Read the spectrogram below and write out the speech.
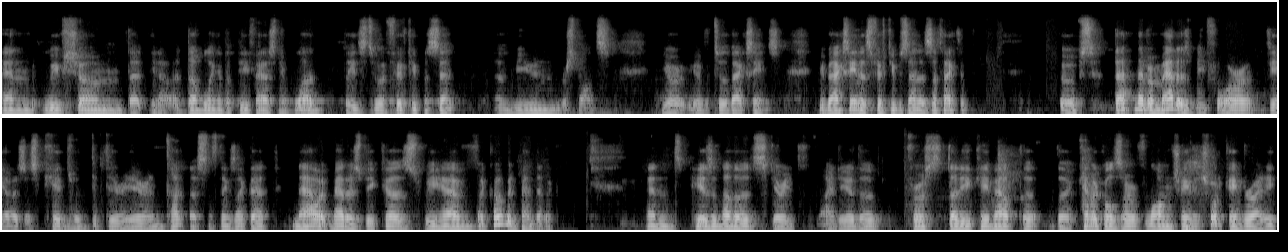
And we've shown that you know a doubling of the PFAS in your blood leads to a 50% immune response your, to the vaccines. Your vaccine is 50% as effective. Oops, that never matters before. You know, it's just kids with diphtheria and tetanus and things like that. Now it matters because we have a COVID pandemic. And here's another scary idea: the first study came out, the, the chemicals are of long chain and short chain variety.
